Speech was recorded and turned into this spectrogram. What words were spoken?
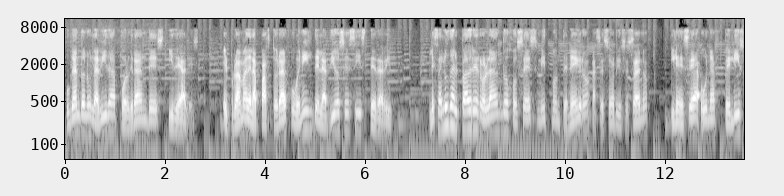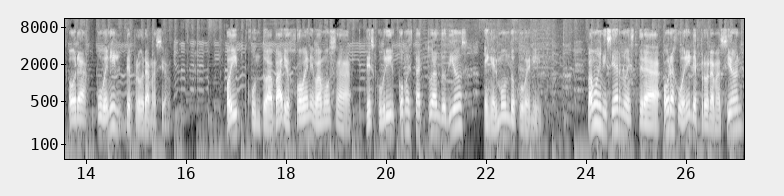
jugándonos la vida por grandes ideales, el programa de la Pastoral Juvenil de la Diócesis de David. Les saluda el Padre Rolando José Smith Montenegro, asesor diocesano, y les desea una feliz hora juvenil de programación. Hoy, junto a varios jóvenes, vamos a descubrir cómo está actuando Dios en el mundo juvenil. Vamos a iniciar nuestra hora juvenil de programación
